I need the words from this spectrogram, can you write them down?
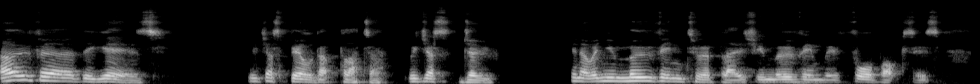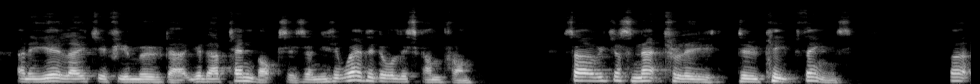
Over the years, we just build up clutter. We just do. You know, when you move into a place, you move in with four boxes. And a year later, if you moved out, you'd have 10 boxes. And you think, where did all this come from? So we just naturally do keep things. But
